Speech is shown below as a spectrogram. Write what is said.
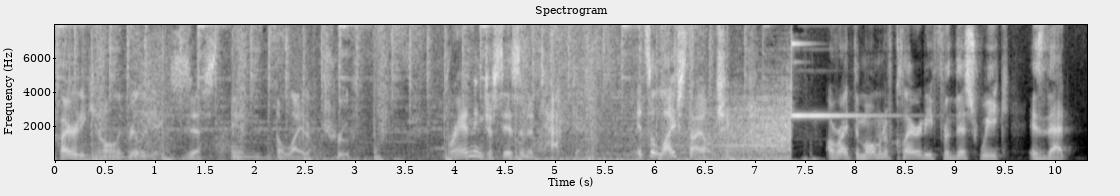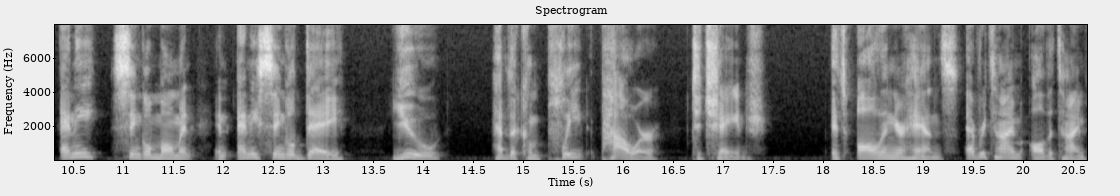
clarity can only really exist in the light of truth. Branding just isn't a tactic, it's a lifestyle change. All right, the moment of clarity for this week is that any single moment in any single day, you have the complete power to change. It's all in your hands. Every time, all the time,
